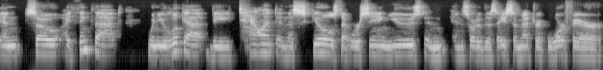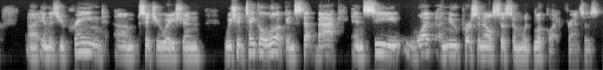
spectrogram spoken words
And so I think that when you look at the talent and the skills that we're seeing used in, in sort of this asymmetric warfare uh, in this Ukraine um, situation, we should take a look and step back and see what a new personnel system would look like, Francis.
